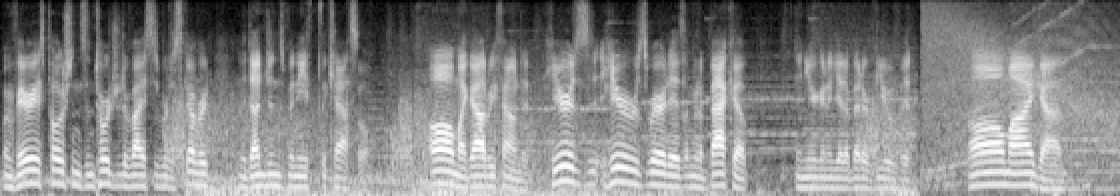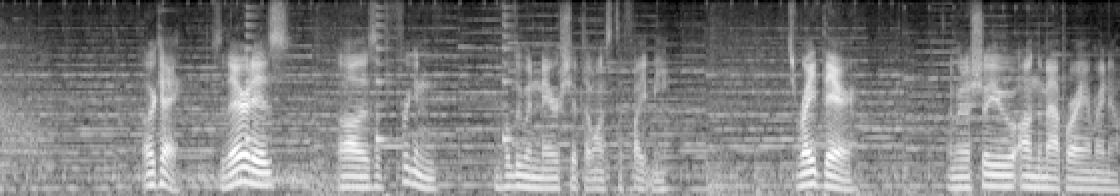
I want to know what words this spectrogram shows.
when various potions and torture devices were discovered in the dungeons beneath the castle. Oh my god, we found it. Here's here's where it is. I'm to back up, and you're to get a better view of it. Oh my god. Okay, so there it is. Oh, there's a friggin' Valuan airship that wants to fight me. It's right there. I'm to show you on the map where I am right now.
